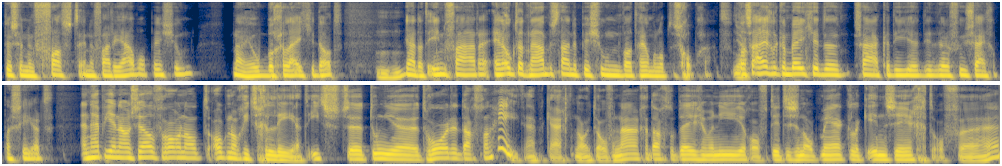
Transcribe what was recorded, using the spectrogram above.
tussen een vast en een variabel pensioen. Nou, hoe begeleid je dat? Mhm. Ja, dat invaren. En ook dat nabestaande pensioen wat helemaal op de schop gaat. Ja. Dat is eigenlijk een beetje de zaken die, eh, die de revue zijn gepasseerd. En heb je nou zelf, Ronald, ook nog iets geleerd? Iets eh, toen je het hoorde, dacht van... hé, hey, daar heb ik eigenlijk nooit over nagedacht op deze manier. Of dit is een opmerkelijk inzicht. Of, eh, hè?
